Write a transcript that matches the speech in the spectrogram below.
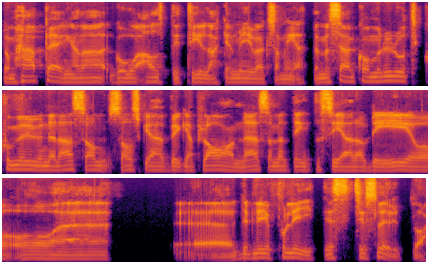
de här pengarna går alltid till akademiverksamheten. Men sen kommer du då till kommunerna som, som ska bygga planer, som inte är intresserade av det. Och, och eh, eh Det blir politiskt till slut. Va?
